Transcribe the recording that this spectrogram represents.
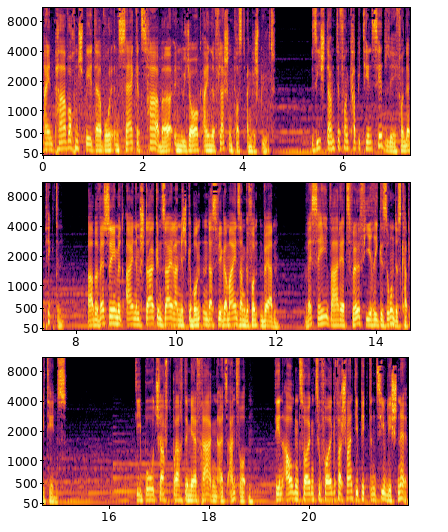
Ein paar Wochen später wurde in Sackett's Harbor in New York eine Flaschenpost angespült. Sie stammte von Kapitän Sidley von der Picton habe Wessey mit einem starken Seil an mich gebunden, dass wir gemeinsam gefunden werden. Wessey war der zwölfjährige Sohn des Kapitäns. Die Botschaft brachte mehr Fragen als Antworten. Den Augenzeugen zufolge verschwand die Picton ziemlich schnell.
